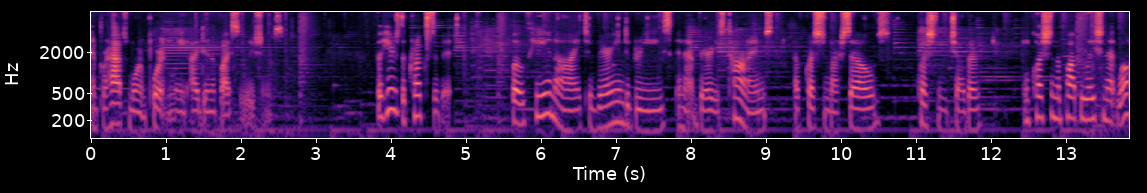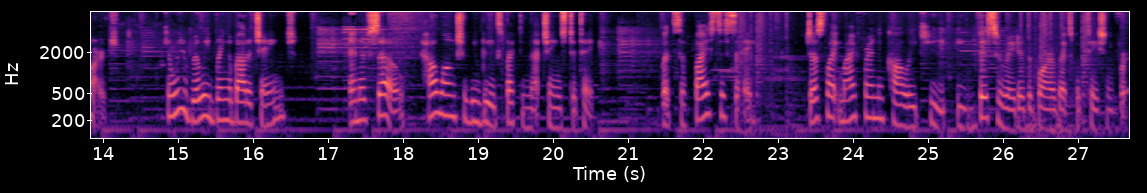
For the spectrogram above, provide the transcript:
and perhaps more importantly, identify solutions. But here's the crux of it both he and I, to varying degrees and at various times, have questioned ourselves, questioned each other, and questioned the population at large. Can we really bring about a change? And if so, how long should we be expecting that change to take? But suffice to say, just like my friend and colleague Heath eviscerated the bar of expectation for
